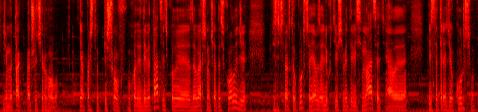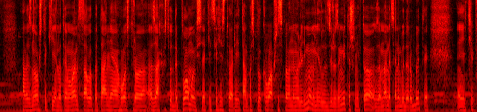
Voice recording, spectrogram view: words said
скажімо так, першочергово. Я просто пішов, виходив 19, коли завершив навчатись в коледжі після четвертого курсу. Я взагалі хотів ще піти 18, але після третього курсу. Але знову ж таки на той момент стало питання гостро захисту диплому і всякі цих історій. Там, поспілкувавшись з певними людьми, мені дали зрозуміти, що ніхто за мене це не буде робити. І, типу,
